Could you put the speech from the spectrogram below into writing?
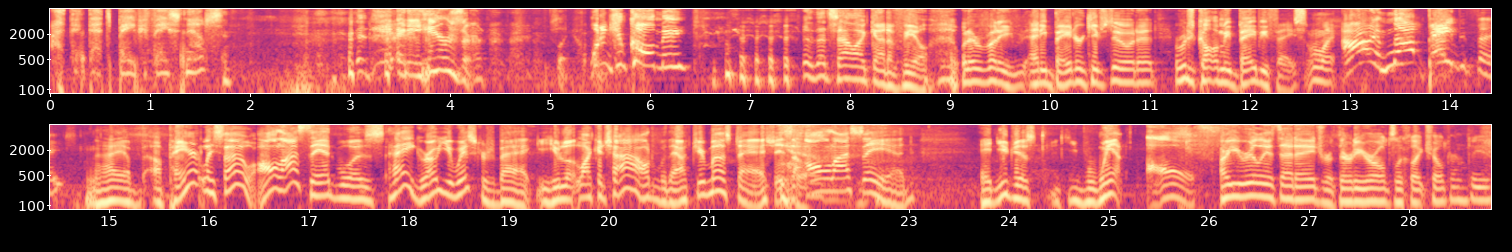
"I think that's Babyface Nelson." and he hears her. He's like, "What did you call me?" That's how I kind of feel when everybody Eddie Bader keeps doing it. Everybody's calling me Babyface. I'm like, I am not Babyface. Hey, ap- apparently so. All I said was, "Hey, grow your whiskers back. You look like a child without your mustache." Is all I said, and you just you went off. Are you really at that age where 30 year olds look like children to you?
